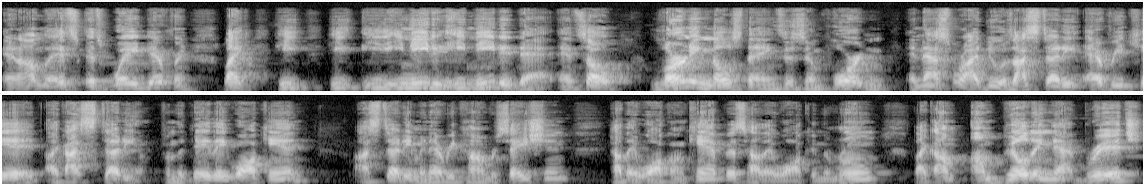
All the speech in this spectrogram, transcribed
and I'm it's it's way different. Like he he he needed he needed that, and so learning those things is important. And that's what I do is I study every kid. Like I study them from the day they walk in. I study them in every conversation, how they walk on campus, how they walk in the room. Like I'm I'm building that bridge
